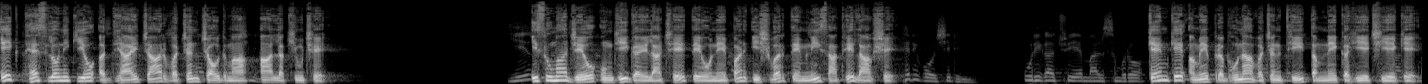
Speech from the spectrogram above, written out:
એક થેસલોનિકીઓ અધ્યાય ચાર વચન ચૌદમાં આ લખ્યું છે. ઈસુમાં જેઓ ઊંઘી ગયેલા છે, તેઓને પણ ઈશ્વર તેમની સાથે લાવશે. કેમ કે અમે પ્રભુના વચનથી તમને કહીએ છીએ કે,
